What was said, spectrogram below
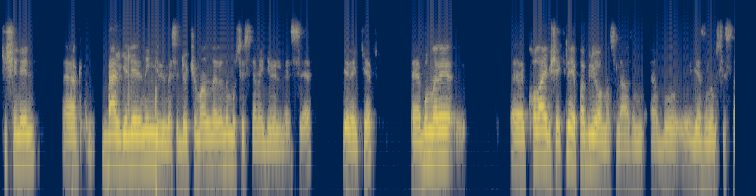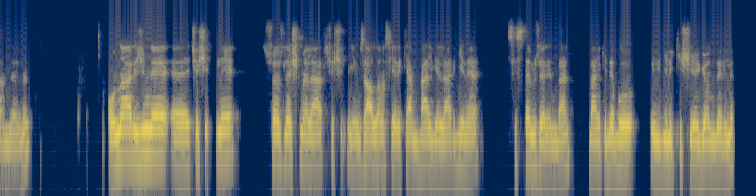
kişinin e, belgelerinin girilmesi, dokümanlarının bu sisteme girilmesi gerekir. E, bunları e, kolay bir şekilde yapabiliyor olması lazım e, bu yazılım sistemlerinin. Onun haricinde e, çeşitli sözleşmeler, çeşitli imzalaması gereken belgeler yine sistem üzerinden belki de bu ilgili kişiye gönderilip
